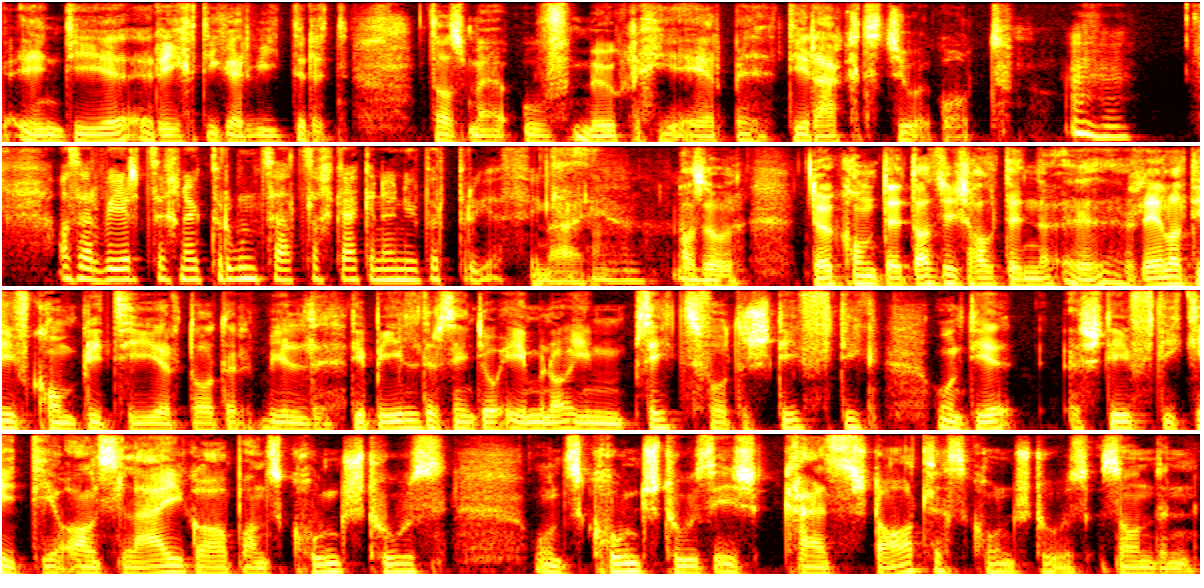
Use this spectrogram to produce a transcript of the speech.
in die Richtung erweitert, dass man auf mögliche Erben direkt zugeht. Mhm. Also er wehrt sich nicht grundsätzlich gegen eine Überprüfung. Nein, mhm. also da kommt, das ist halt dann, äh, relativ kompliziert, oder? Weil die Bilder sind ja immer noch im Besitz von der Stiftung und die Stiftung gibt die als Leihgabe ans Kunsthaus und das Kunsthaus ist kein staatliches Kunsthaus, sondern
